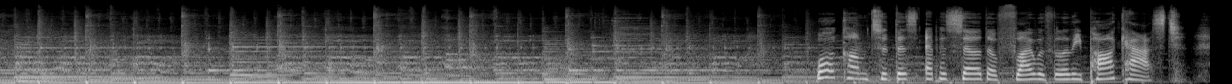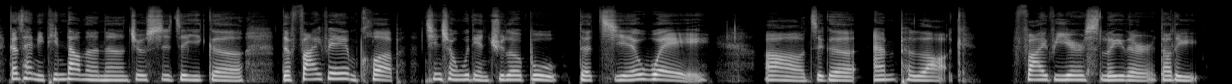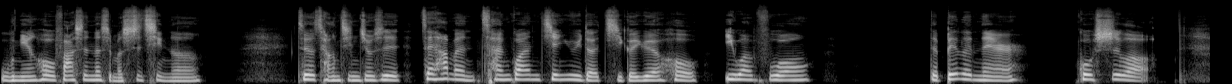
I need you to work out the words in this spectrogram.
Welcome to this episode of Fly with Lily podcast。刚才你听到的呢，就是这一个 The Five A.M. Club 清晨五点俱乐部的结尾啊。这个 Epilogue Five years later，到底五年后发生了什么事情呢？这个场景就是在他们参观监狱的几个月后，亿万富翁 The Billionaire 过世了。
